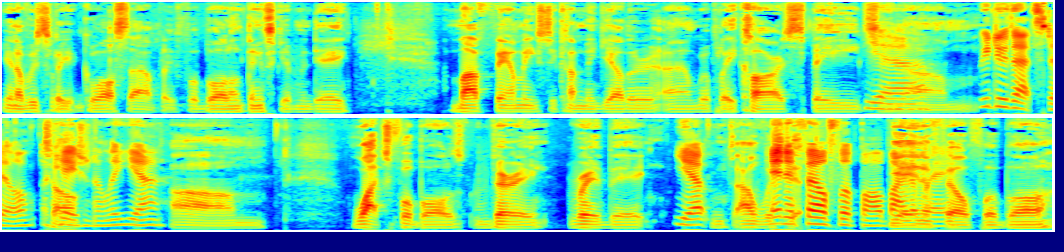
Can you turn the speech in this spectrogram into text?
You know, we used to play, go outside and play football on Thanksgiving Day. My family used to come together and we'll play cards, spades, Yeah, and um, we do that still occasionally. Yeah. Watch football is very, very big. yep. I wish that- NFL football, by yeah, the way. NFL football.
